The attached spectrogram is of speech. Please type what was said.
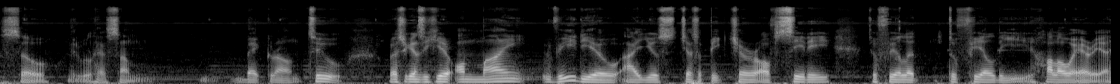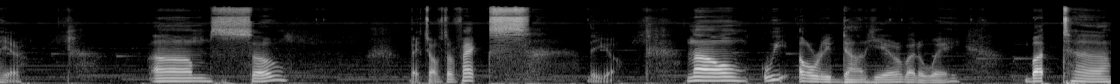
So it will have some background too. But as you can see here on my video I use just a picture of city to fill it to fill the hollow area here. Um so back to After Effects. There you go. Now we already done here by the way. But uh,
